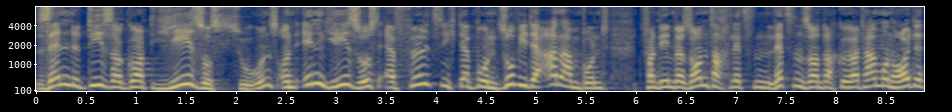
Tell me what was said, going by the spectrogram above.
sendet dieser Gott Jesus zu uns und in Jesus erfüllt sich der Bund, so wie der Adam-Bund, von dem wir Sonntag, letzten, letzten Sonntag gehört haben und heute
